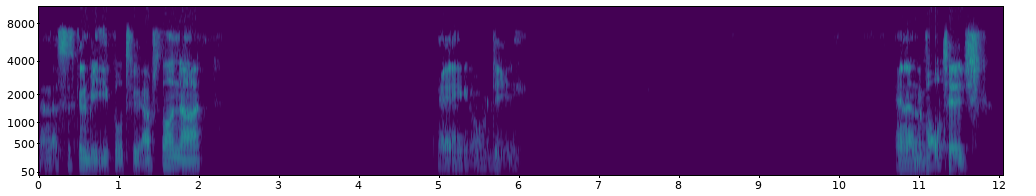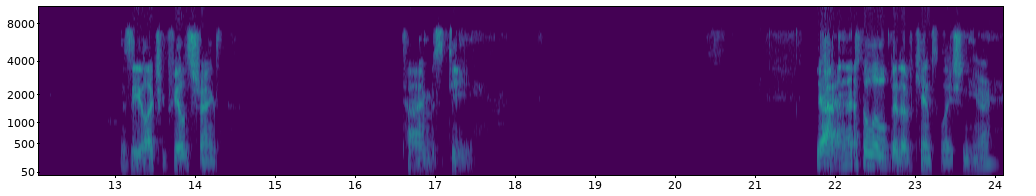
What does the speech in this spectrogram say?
then this is going to be equal to epsilon naught a over D. And then the voltage is the electric field strength times D. Yeah, and there's a little bit of cancellation here.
